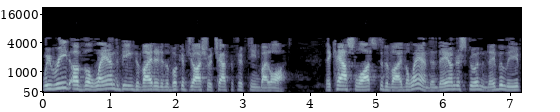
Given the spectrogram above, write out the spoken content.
we read of the land being divided in the book of Joshua chapter 15 by Lot. They cast lots to divide the land, and they understood and they believed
